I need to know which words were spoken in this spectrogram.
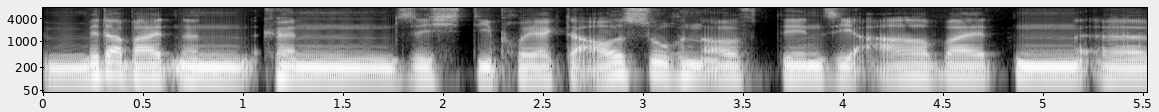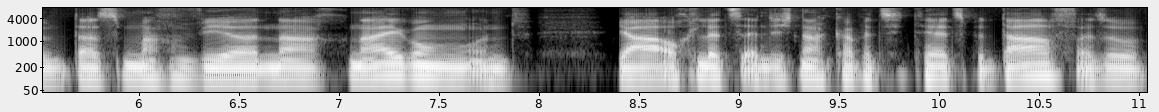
Mitarbeitenden können sich die Projekte aussuchen, auf denen sie arbeiten. Äh, das machen wir nach Neigung und ja auch letztendlich nach Kapazitätsbedarf. Also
